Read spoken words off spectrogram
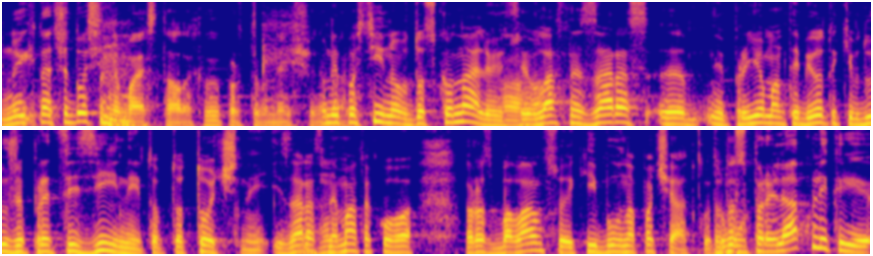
Ну їх наче досі немає сталих. Ще Вони постійно вдосконалюються. І, власне, зараз е, прийом антибіотиків дуже прецизійний, тобто точний. І зараз нема такого розбалансу, який був на початку. Тобто з переляку лікарі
